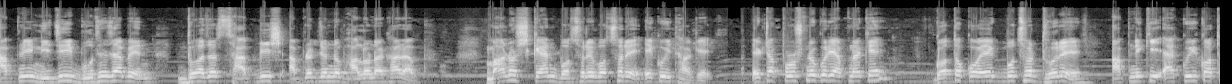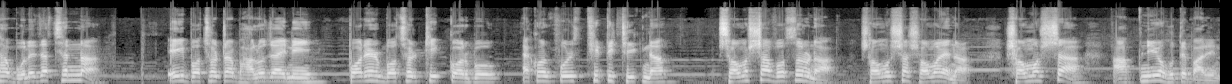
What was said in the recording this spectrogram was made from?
আপনি নিজেই বুঝে যাবেন দু হাজার ছাব্বিশ আপনার জন্য ভালো না খারাপ। মানুষ কেন বছরে বছরে একই থাকে? একটা প্রশ্ন করি আপনাকে। গত কয়েক বছর ধরে আপনি কি একই কথা বলে যাচ্ছেন না? এই বছরটা ভালো যায়নি, পরের বছর ঠিক করব, এখন পরিস্থিতি ঠিক না। সমস্যা বছর না, সমস্যা সময় না, সমস্যা আপনিও হতে পারেন।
